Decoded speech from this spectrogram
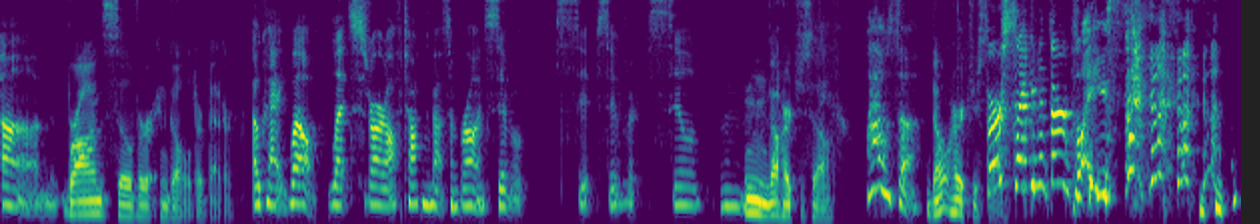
Um, Bronze, silver, and gold are better. okay, well, let's start off talking about some bronze, silver, si- silver, silver. Mm. Mm, don't hurt yourself. Wowza. Don't hurt yourself. First, second, and third place.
